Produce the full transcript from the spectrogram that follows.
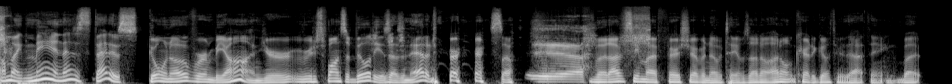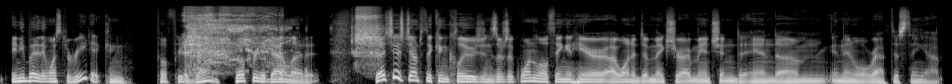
I'm like, man, that is, that is going over and beyond your responsibilities as an editor. so, yeah. but I've seen my fair share of ANOVA tables. I don't, I don't care to go through that thing, but anybody that wants to read it can feel free to down, feel free to download it. Let's just jump to the conclusions. There's like one little thing in here I wanted to make sure I mentioned and, um, and then we'll wrap this thing up.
